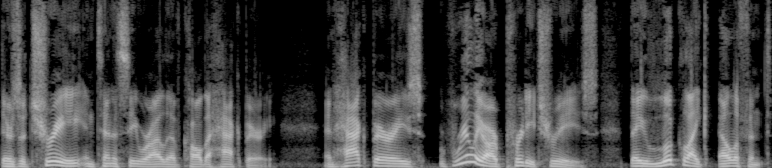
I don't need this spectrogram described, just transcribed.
There's a tree in Tennessee where I live called a hackberry. And hackberries really are pretty trees. They look like elephant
